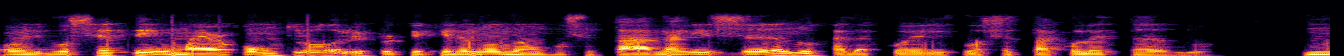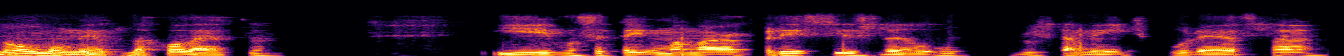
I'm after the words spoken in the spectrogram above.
onde você tem um maior controle, porque querendo ou não, você está analisando cada coisa que você está coletando no momento da coleta, e você tem uma maior precisão justamente por essa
